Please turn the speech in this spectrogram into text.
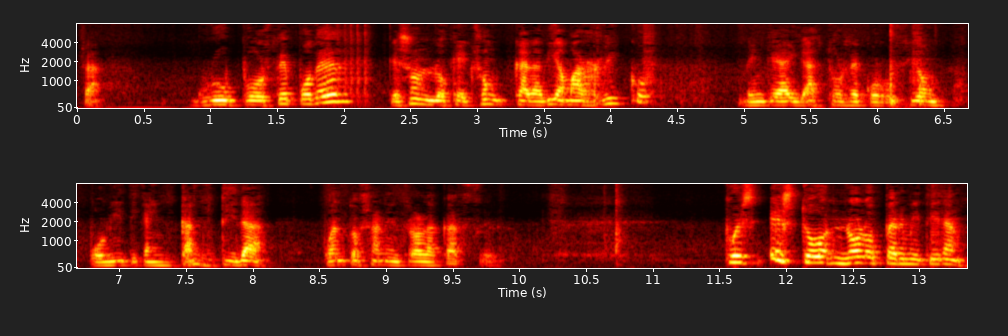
O sea, grupos de poder que son los que son cada día más ricos. Ven que hay actos de corrupción política en cantidad. ¿Cuántos han entrado a la cárcel? Pues esto no lo permitirán.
